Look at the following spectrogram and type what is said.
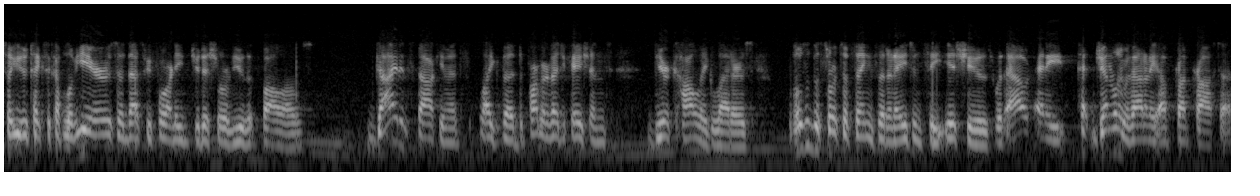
So it usually takes a couple of years, and that's before any judicial review that follows. Guidance documents, like the Department of Education's Dear Colleague letters, those are the sorts of things that an agency issues without any, generally without any upfront process.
